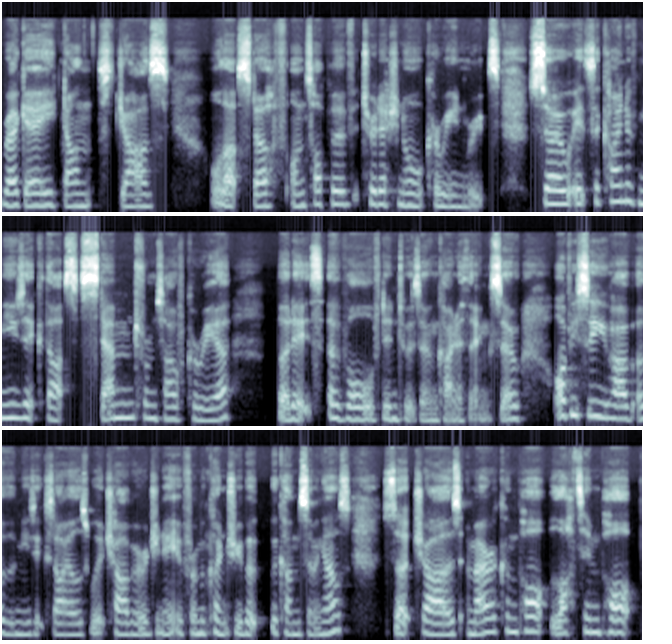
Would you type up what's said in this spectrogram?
reggae, dance, jazz. All that stuff on top of traditional Korean roots. So, it's a kind of music that's stemmed from South Korea, but it's evolved into its own kind of thing. So obviously you have other music styles which have originated from a country but become something else, such as American pop, Latin pop,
